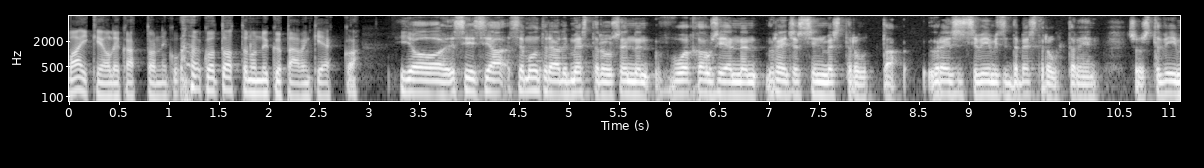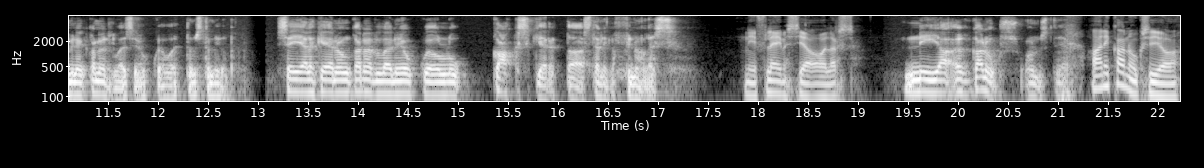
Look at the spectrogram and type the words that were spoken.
vaikea oli katsoa, niin kuin, kun on tottunut nykypäivän kiekkoa. Joo, siis ja se Montrealin mestaruus ennen, vuokausi ennen Rangersin mestaruutta, Rangersin viimeisintä mestaruutta, niin se on sitten viimeinen kanadalaisen joukkue voittanut sitä liikaa. Sen jälkeen on kanadalainen joukkue ollut kaksi kertaa sitä finaaleissa. Niin Flames ja Oilers. Niin ja Canucks on sitten. Ai niin Canucks joo.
